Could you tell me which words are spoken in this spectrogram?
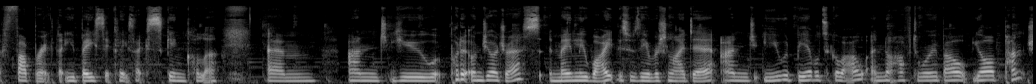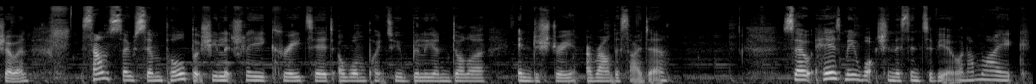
fabric that you basically, it's like skin colour. Um, and you put it under your dress, mainly white. This was the original idea, and you would be able to go out and not have to worry about your pants showing. Sounds so simple, but she literally created a $1.2 billion industry around this idea. So here's me watching this interview, and I'm like,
